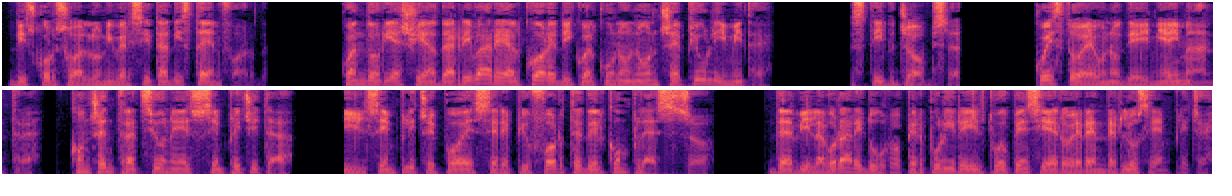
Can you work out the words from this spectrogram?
discorso all'Università di Stanford. Quando riesci ad arrivare al cuore di qualcuno non c'è più limite. Steve Jobs. Questo è uno dei miei mantra, concentrazione e semplicità. Il semplice può essere più forte del complesso. Devi lavorare duro per pulire il tuo pensiero e renderlo semplice.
